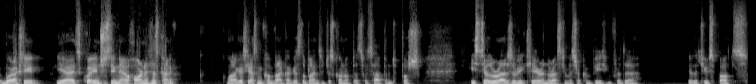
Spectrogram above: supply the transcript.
We're actually yeah it's quite interesting now. Hornet has kind of well i guess he hasn't come back. I guess the blinds have just gone up. That's what's happened. But he's still relatively clear and the rest of us are competing for the the other two spots.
